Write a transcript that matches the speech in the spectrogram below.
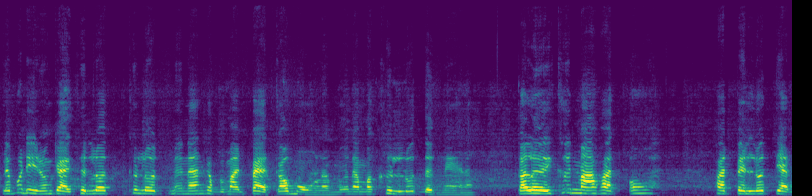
แล้วพอดีน้องจ่อยขึ้นรถขึ้นรถมื้อนั้นก็ประมาณ8 9โมงแล้วมื้อนั้นมาขึ้นรถดึกแน่นะก็เลยขึ้นมาผัดโอ้ย พัดเป็นรถเตียง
